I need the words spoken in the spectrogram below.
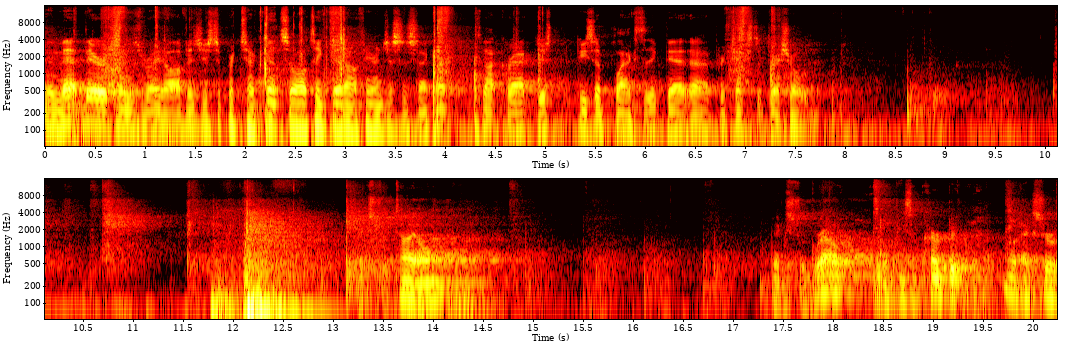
And that there comes right off. It's just a protectant, so I'll take that off here in just a second. It's not cracked, just a piece of plastic that uh, protects the threshold. Tile, extra grout, a little piece of carpet, a little extra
